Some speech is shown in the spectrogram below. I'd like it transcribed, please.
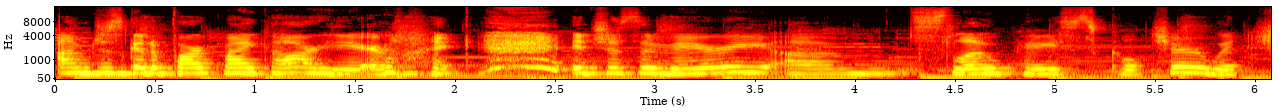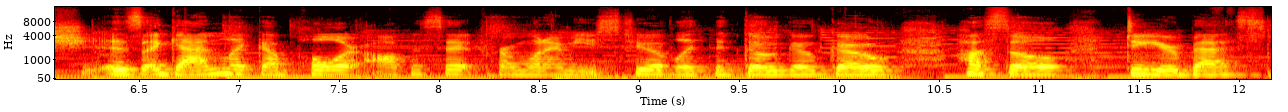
I'm just gonna park my car here. Like, it's just a very um, slow-paced culture, which is again like a polar opposite from what I'm used to of like the go, go, go, hustle, do your best.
